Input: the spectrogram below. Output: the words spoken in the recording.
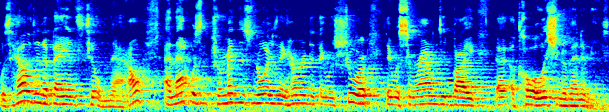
was held in abeyance till now, and that was the tremendous noise they heard that they were sure they were surrounded by a, a coalition of enemies.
